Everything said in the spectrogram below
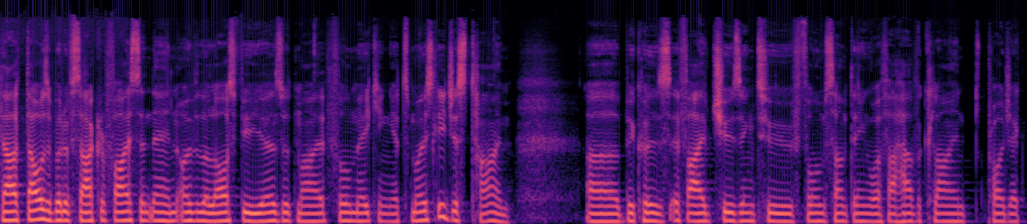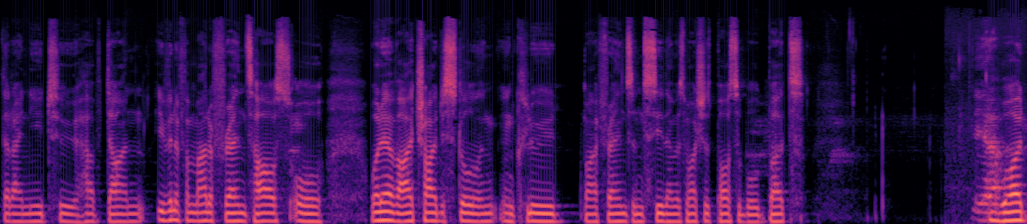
that that was a bit of sacrifice. And then over the last few years with my filmmaking, it's mostly just time. Uh, because if I'm choosing to film something or if I have a client project that I need to have done, even if I'm at a friend's house or whatever, I try to still in- include my friends and see them as much as possible. But yeah, what?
